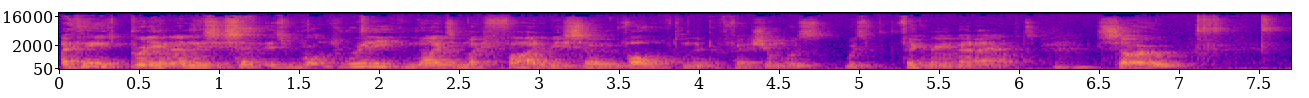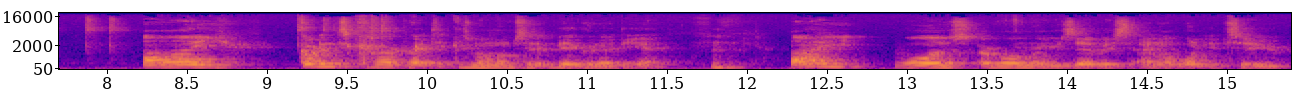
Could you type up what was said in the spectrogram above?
I think it's brilliant, and this is something. It's what really ignited my fire to be so involved in the profession was was figuring that out. Mm-hmm. So, I got into chiropractic because my mum said it'd be a good idea. I was a Royal Marine Reservist, and I wanted to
